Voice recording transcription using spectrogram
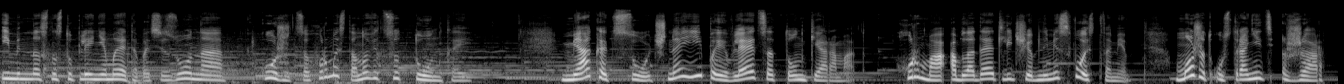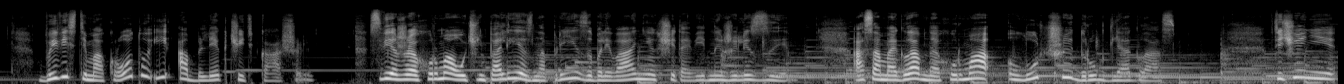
Именно с наступлением этого сезона кожица хурмы становится тонкой, Мякоть сочная и появляется тонкий аромат. Хурма обладает лечебными свойствами. Может устранить жар, вывести мокроту и облегчить кашель. Свежая хурма очень полезна при заболеваниях щитовидной железы. А самое главное, хурма – лучший друг для глаз. В течение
